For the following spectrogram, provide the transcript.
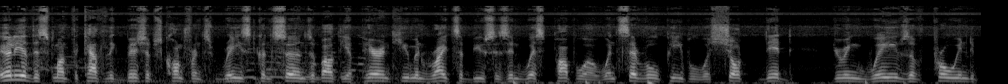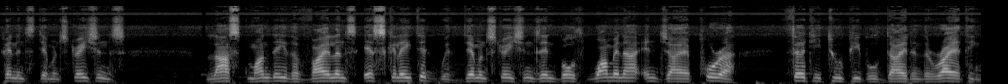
Earlier this month, the Catholic Bishops' Conference raised concerns about the apparent human rights abuses in West Papua when several people were shot dead during waves of pro independence demonstrations. Last Monday, the violence escalated with demonstrations in both Wamena and Jayapura. 32 people died in the rioting.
